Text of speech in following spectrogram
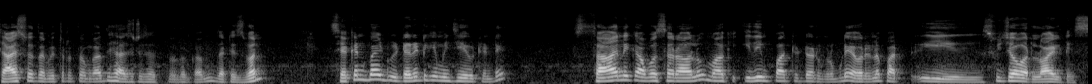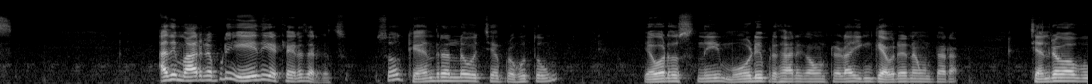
శాశ్వత మిత్రత్వం కాదు శాశ్వత శత్రుత్వం కాదు. That is one second point వీటన్నిటికీ మించి ఏమిటంటే స్థానిక అవసరాలు మాకు ఇది ఇంపార్టెంట్ అనుకున్నప్పుడు ఎవరైనా పార్టీ ఈ స్విచ్ ఓవర్ లాయల్టీస్ అది మారినప్పుడు ఏది ఎట్లయినా జరగచ్చు. సో కేంద్రంలో వచ్చే ప్రభుత్వం ఎవరిది వస్తుంది? మోడీ ప్రధానిగా ఉంటాడా? ఇంకెవరైనా ఉంటారా? చంద్రబాబు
